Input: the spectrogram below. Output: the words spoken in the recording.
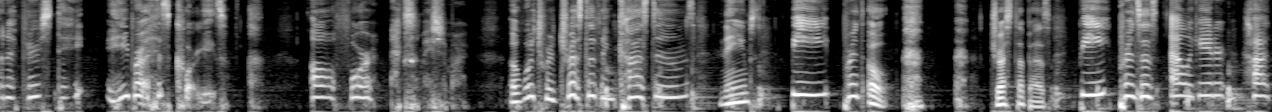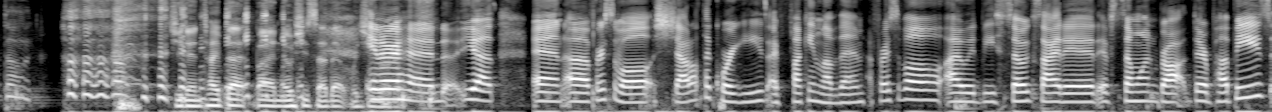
on a first date, and he brought his corgis. Uh, All four exclamation mark, of which were dressed up in costumes. Names B Prince. Oh, dressed up as B Princess Alligator Hot Dog. she didn't type that, but I know she said that when she in her it. head. Yes. And uh, first of all, shout out the corgis. I fucking love them. First of all, I would be so excited if someone brought their puppies.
